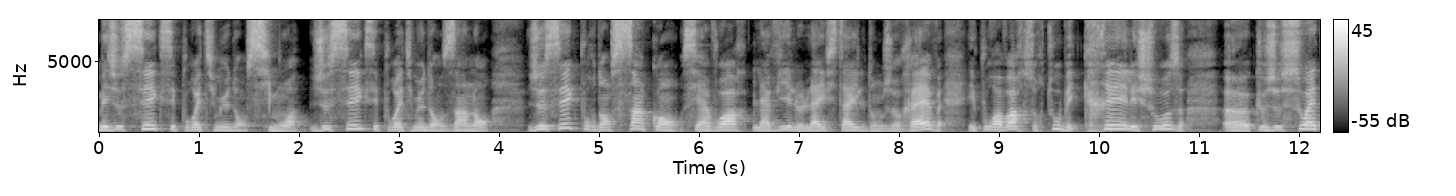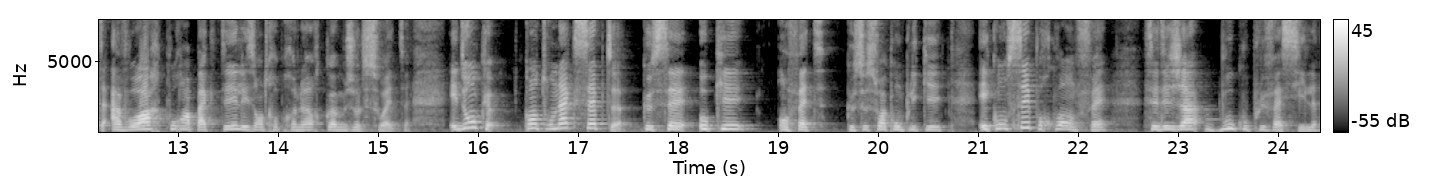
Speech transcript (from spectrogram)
mais je sais que c'est pour être mieux dans six mois. Je sais que c'est pour être mieux dans un an. Je sais que pour dans cinq ans, c'est avoir la vie et le lifestyle dont je rêve et pour avoir surtout ben, créé les choses euh, que je souhaite avoir pour impacter les entrepreneurs comme je le souhaite. Et donc, quand on accepte que c'est ok, en fait, que ce soit compliqué et qu'on sait pourquoi on le fait, c'est déjà beaucoup plus facile.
